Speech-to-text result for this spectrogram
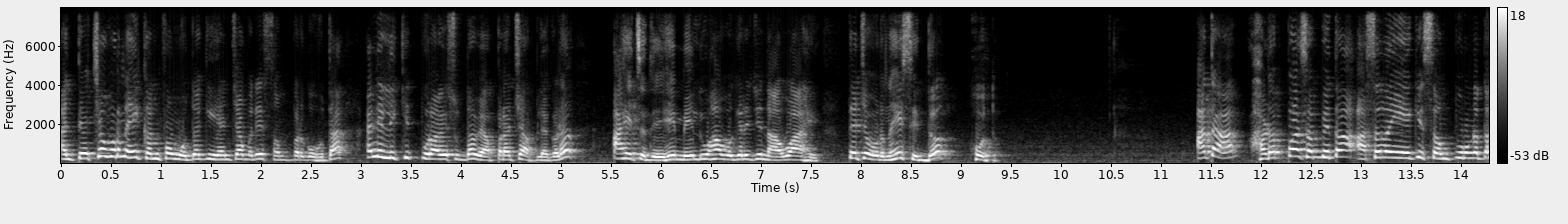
आणि त्याच्यावरनं हे कन्फर्म होतं की यांच्यामध्ये संपर्क होता. आणि लिखित पुरावे सुद्धा व्यापाराचे आपल्याकडं आहेच ते हे मेलुहा वगैरे जी नावं आहे त्याच्यावरनं हे सिद्ध होतं. आता हडप्पा सभ्यता असं नाही आहे की संपूर्णत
